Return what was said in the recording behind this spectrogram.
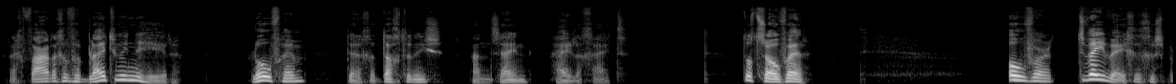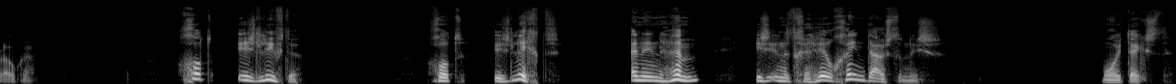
Rechtvaardige verblijdt u in de Heere. Loof hem ter gedachtenis aan zijn heiligheid. Tot zover. Over twee wegen gesproken. God is liefde. God is licht en in Hem is in het geheel geen duisternis. Mooi tekst,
